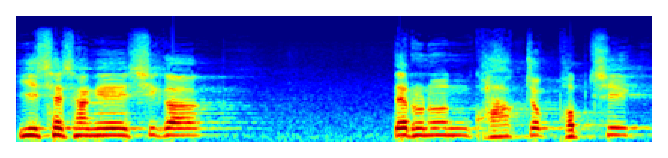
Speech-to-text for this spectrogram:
이 세상의 시각, 때로는 과학적 법칙,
